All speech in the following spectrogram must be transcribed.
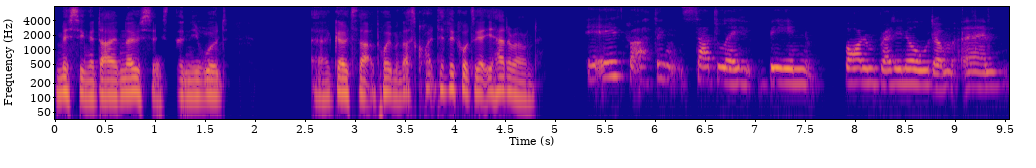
missing a diagnosis than you would uh, go to that appointment. That's quite difficult to get your head around. It is but i think sadly being born and bred in oldham um,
